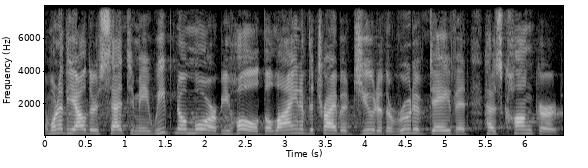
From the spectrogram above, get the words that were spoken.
And one of the elders said to me, Weep no more. Behold, the lion of the tribe of Judah, the root of David, has conquered,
